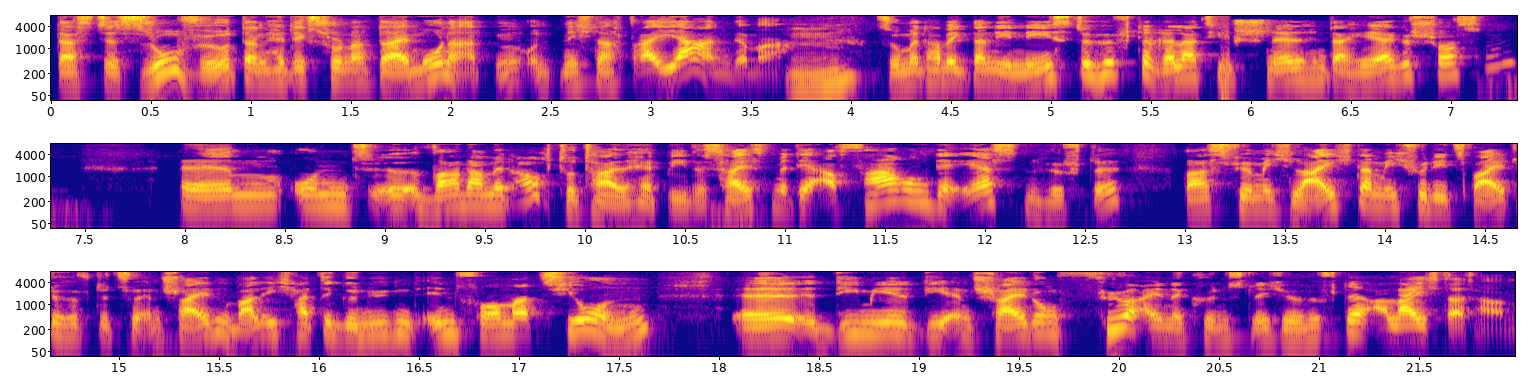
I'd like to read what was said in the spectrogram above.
dass das so wird, dann hätte ich es schon nach drei Monaten und nicht nach drei Jahren gemacht. Mhm. Somit habe ich dann die nächste Hüfte relativ schnell hinterhergeschossen ähm, und äh, war damit auch total happy. Das heißt, mit der Erfahrung der ersten Hüfte war es für mich leichter, mich für die zweite Hüfte zu entscheiden, weil ich hatte genügend Informationen, äh, die mir die Entscheidung für eine künstliche Hüfte erleichtert haben.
